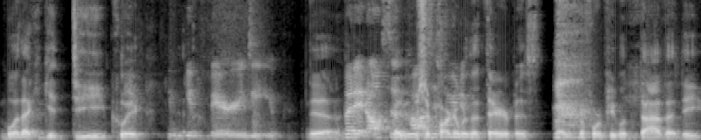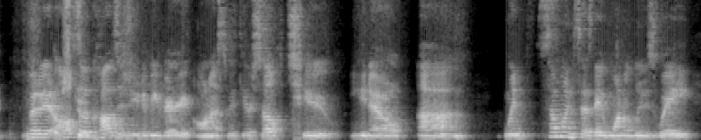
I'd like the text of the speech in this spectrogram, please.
boy, that could get deep quick. it can get very deep. Yeah, But it also maybe we should partner you to- with a therapist like, before people dive that deep. But it also good. causes you to be very honest with yourself too. You know, um, when someone says they want to lose weight,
